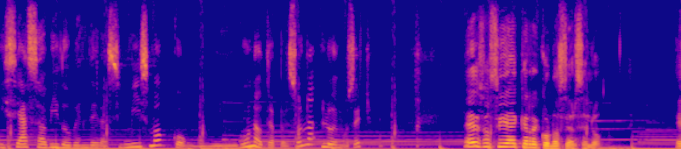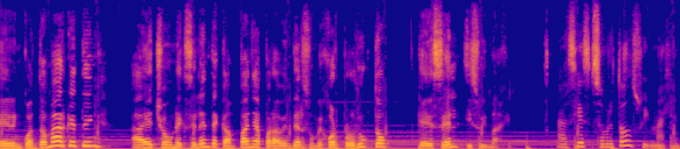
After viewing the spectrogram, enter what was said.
y se ha sabido vender a sí mismo como ninguna otra persona lo hemos hecho. Eso sí hay que reconocérselo. En cuanto a marketing, ha hecho una excelente campaña para vender su mejor producto que es él y su imagen. Así es, sobre todo su imagen.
